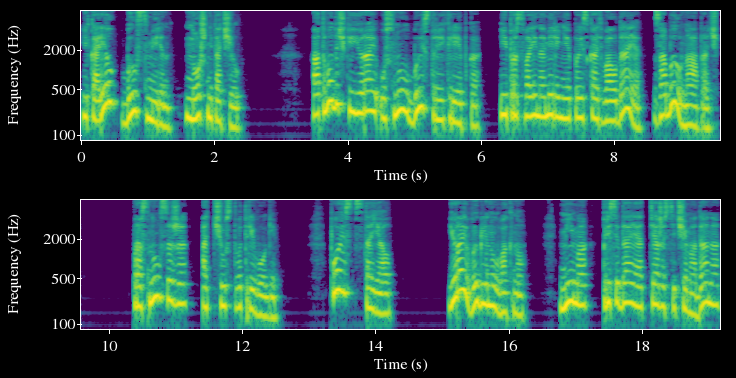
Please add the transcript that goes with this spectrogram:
и Карел был смирен, нож не точил. От водочки Юрай уснул быстро и крепко, и про свои намерения поискать Валдая забыл напрочь. Проснулся же от чувства тревоги. Поезд стоял. Юрай выглянул в окно. Мимо, приседая от тяжести чемодана,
